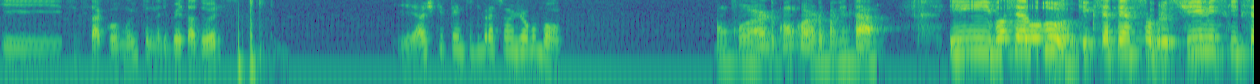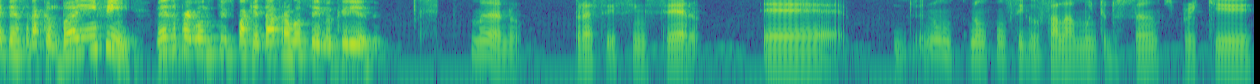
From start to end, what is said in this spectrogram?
que se destacou muito na Libertadores. E acho que tem tudo para ser um jogo bom. Concordo, concordo, Paquetá. E você, Lulu, o que, que você pensa sobre os times? O que, que você pensa da campanha? Enfim, mesma pergunta que fiz para Paquetá para você, meu querido. Mano, para ser sincero, é... não, não consigo falar muito do Santos porque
